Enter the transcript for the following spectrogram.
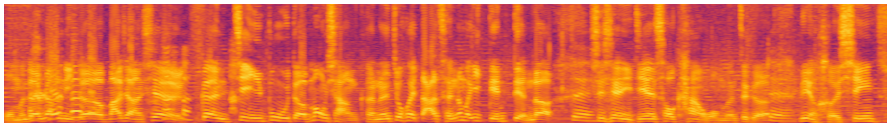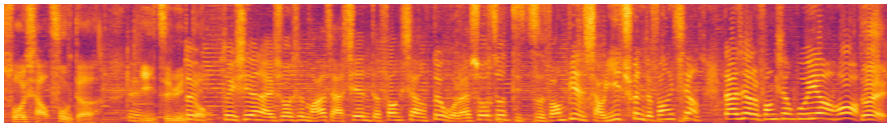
我们再让你的马甲线更进一步的梦想，可能就会达成那么一点点了。对，谢谢你今天收看我们这个练核心、缩小腹的椅子运动。对，对现在来说是马甲线的方向，对我来说是脂肪变少一寸的方向。大家的方向不一样哦。对，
